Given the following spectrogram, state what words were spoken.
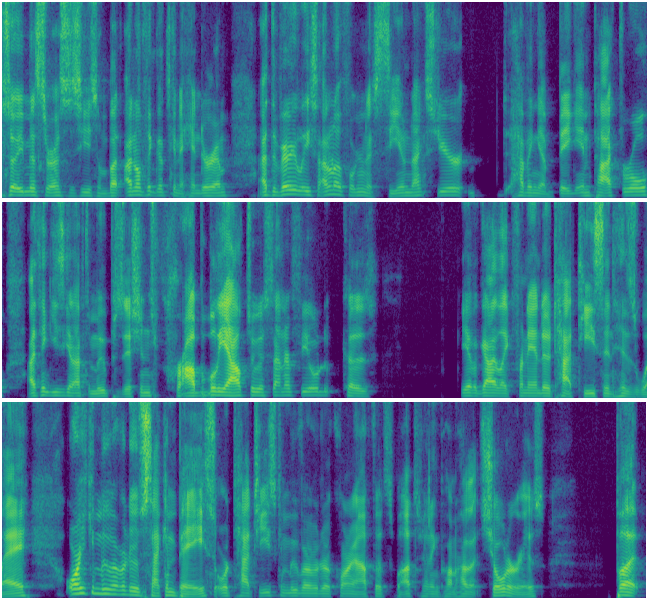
so he missed the rest of the season, but I don't think that's going to hinder him. At the very least, I don't know if we're going to see him next year having a big impact role. I think he's going to have to move positions, probably out to a center field because you have a guy like Fernando Tatis in his way, or he can move over to a second base, or Tatis can move over to a corner outfield spot, depending upon how that shoulder is. But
